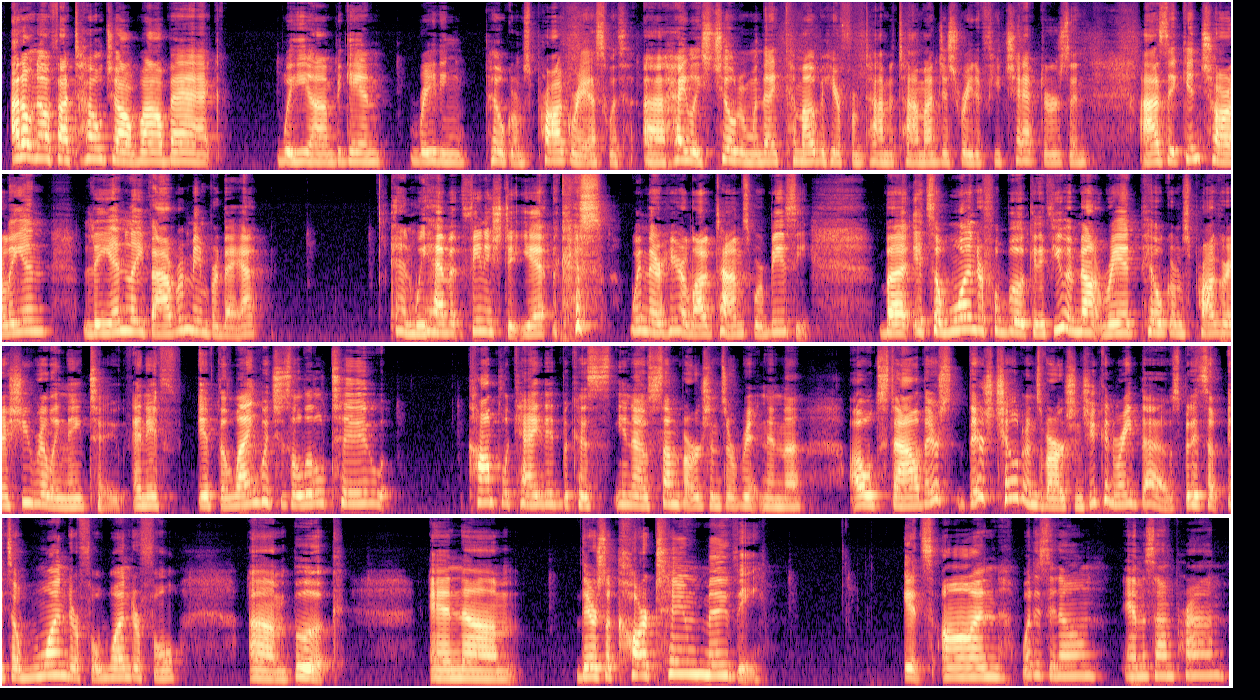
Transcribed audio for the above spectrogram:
I don't know if I told y'all a while back, we um, began reading Pilgrim's Progress with uh, Haley's children when they'd come over here from time to time. I'd just read a few chapters, and Isaac and Charlie and Lee and Levi remember that. And we haven't finished it yet because when they're here, a lot of times we're busy. But it's a wonderful book, and if you have not read Pilgrim's Progress, you really need to. And if if the language is a little too complicated because you know some versions are written in the old style there's there's children's versions. You can read those but it's a it's a wonderful wonderful um, book. And um, there's a cartoon movie. It's on what is it on? Amazon prime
